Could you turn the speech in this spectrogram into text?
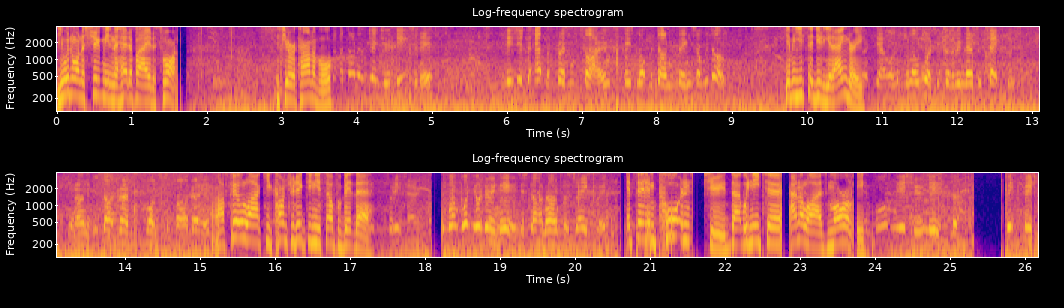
You wouldn't want to shoot me in the head if I ate a swan. If you're a carnivore. I don't object to eating it. It's just that at the present time, it's not the done thing, so we don't. Yeah, but you said you'd get angry. Yeah, well, well I would because I mean they're protected. You know, and if you start grabbing swans to the park, it, I feel like you're contradicting yourself a bit there. but it, what, what you're doing here is just starting out for the sake of it. It's an important issue that we need to analyse morally. The important issue is that big fish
